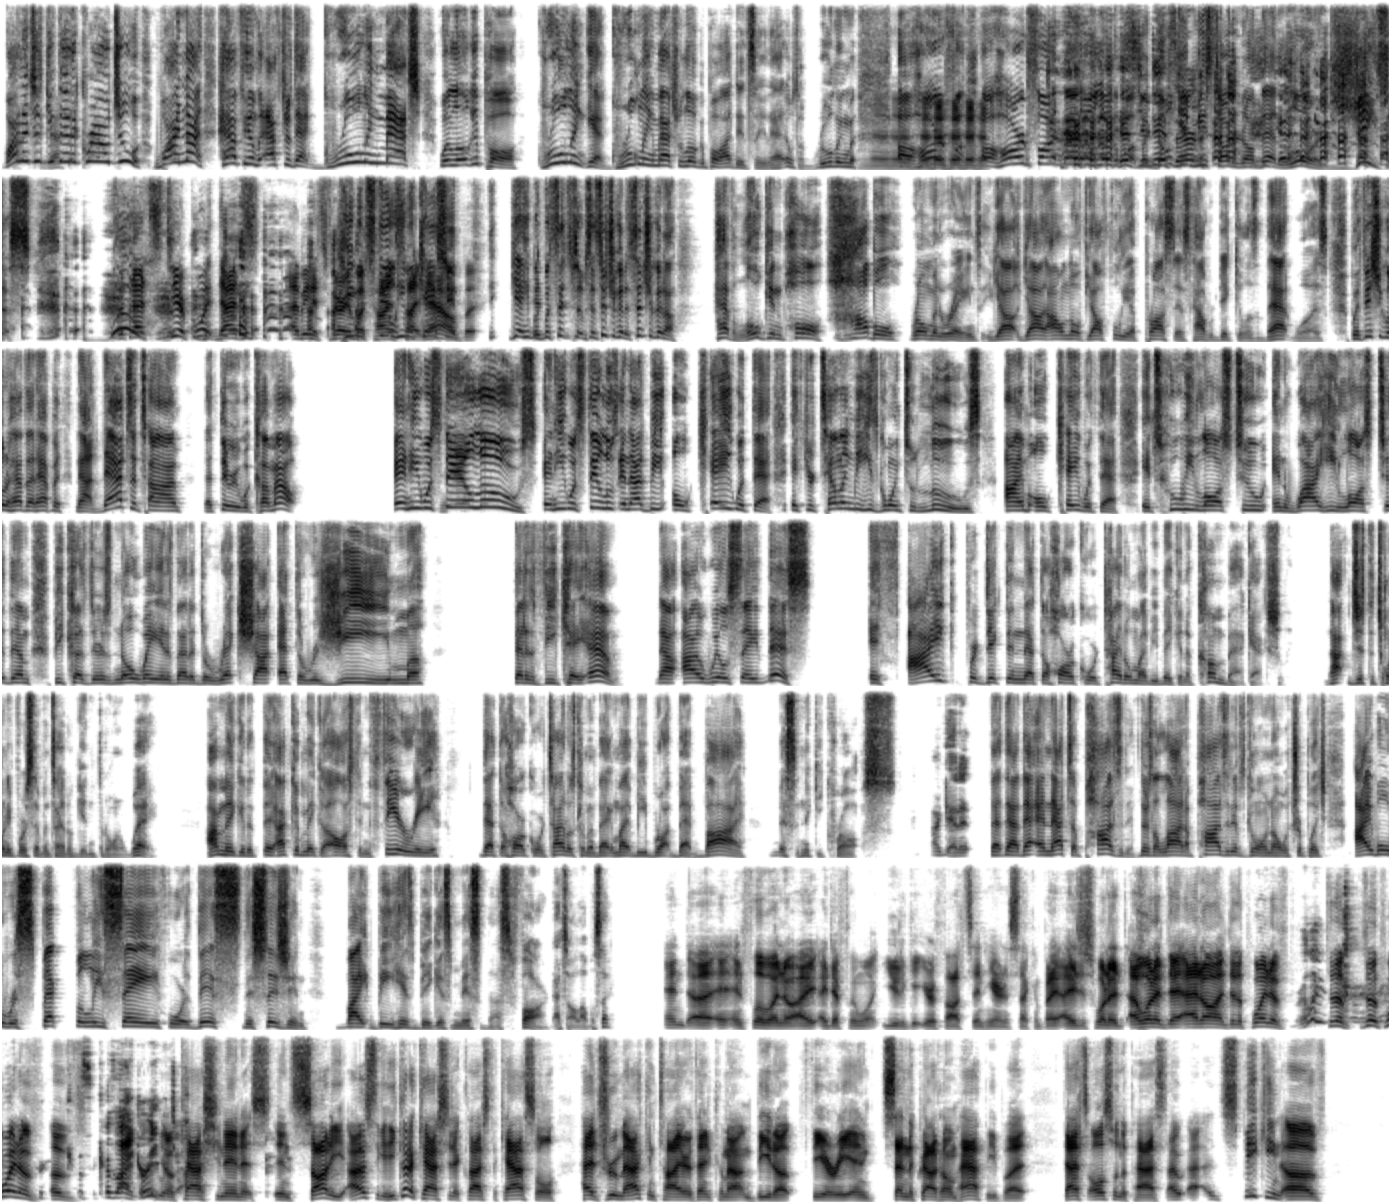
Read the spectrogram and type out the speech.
Why not just give that a crown jewel? Why not have him after that grueling match with Logan Paul? Grueling, yeah, grueling match with Logan Paul. I did say that. It was a grueling, a hard, a hard fought battle with Logan Paul. but did, don't sir. get me started on that, Lord Jesus. But that's to your point. That's, I mean, it's very he much still, hindsight now. In. But yeah, he, but since, since you're gonna, since you're gonna have Logan Paul hobble Roman Reigns. Y'all, y'all, I don't know if y'all fully have processed how ridiculous that was. But if you're going to have that happen, now that's a time that theory would come out. And he would still lose. And he would still lose. And I'd be okay with that. If you're telling me he's going to lose, I'm okay with that. It's who he lost to and why he lost to them, because there's no way it is not a direct shot at the regime that is VKM. Now, I will say this if I predicting that the hardcore title might be making a comeback, actually, not just the 24 7 title getting thrown away. I'm making a thing. I could make an Austin theory that the hardcore titles coming back might be brought back by Miss Nikki Cross. I get it. That that that and that's a positive. There's a lot of positives going on with Triple H. I will respectfully say for this decision might be his biggest miss thus far. That's all I will say. And uh, and, and Flo, I know I, I, definitely want you to get your thoughts in here in a second, but I, I just wanted I wanted to add on to the point of really to the to the point of of because I agree, you know, cashing in at, in Saudi. I was thinking he could have cashed in at Clash the Castle had Drew McIntyre then come out and beat up Theory and send the crowd home happy, but that's also in the past. I, I, speaking of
